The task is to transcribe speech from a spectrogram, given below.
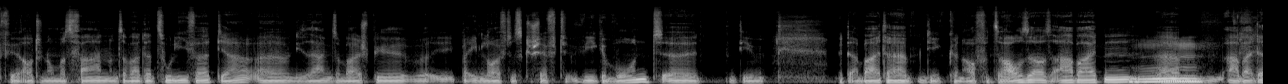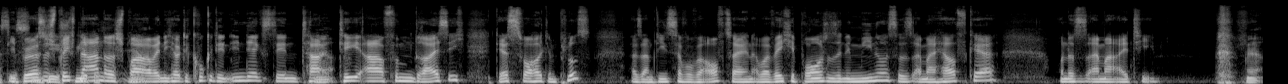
für autonomes Fahren und so weiter zuliefert. Ja, die sagen zum Beispiel, bei ihnen läuft das Geschäft wie gewohnt. Die Mitarbeiter, die können auch von zu Hause aus arbeiten. Mm. Ähm, aber das die ist Börse spricht schwierig. eine andere Sprache. Ja. Wenn ich heute gucke, den Index, den ja. TA35, der ist zwar heute im Plus, also am Dienstag, wo wir aufzeichnen, aber welche Branchen sind im Minus? Das ist einmal Healthcare und das ist einmal IT. Ja,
